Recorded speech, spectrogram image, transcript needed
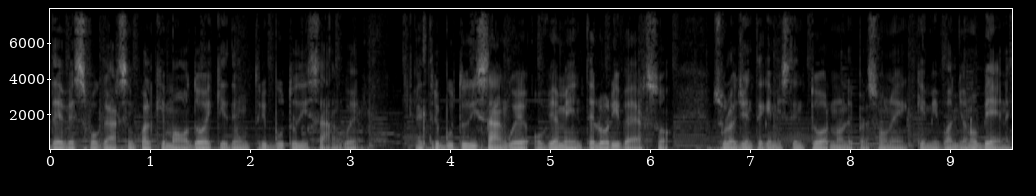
deve sfogarsi in qualche modo e chiede un tributo di sangue. E il tributo di sangue ovviamente lo riverso sulla gente che mi sta intorno, le persone che mi vogliono bene,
